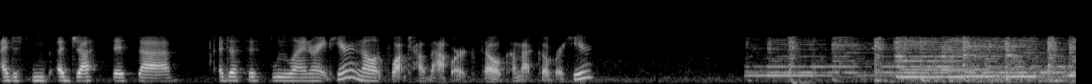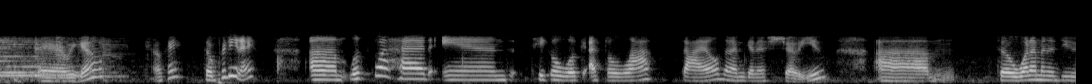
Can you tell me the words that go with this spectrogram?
I just adjust this, uh, adjust this blue line right here, and now let's watch how that works. So I'll come back over here. There we go. Okay, so pretty nice. Um, let's go ahead and take a look at the last style that I'm going to show you. Um, so what I'm going to do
